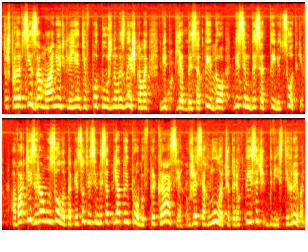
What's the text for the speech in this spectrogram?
Тож продавці заманюють клієнтів потужними знижками від 50 до 80 відсотків. А вартість граму золота 585-ї проби в прикрасі вже сягнула 4200 гривень.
